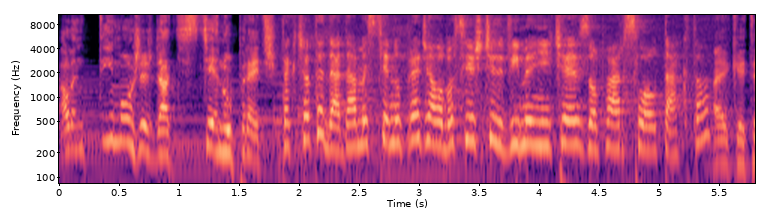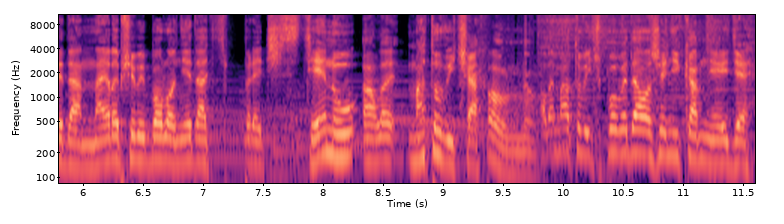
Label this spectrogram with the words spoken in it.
a len ty môžeš dať stenu preč. Tak čo teda, dáme stenu preč, alebo si ešte vymeníte zo pár slov takto? Aj keď teda najlepšie by bolo nedať preč stenu, ale Matoviča. Oh no. Ale Matovič povedal, že nikam nejde.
